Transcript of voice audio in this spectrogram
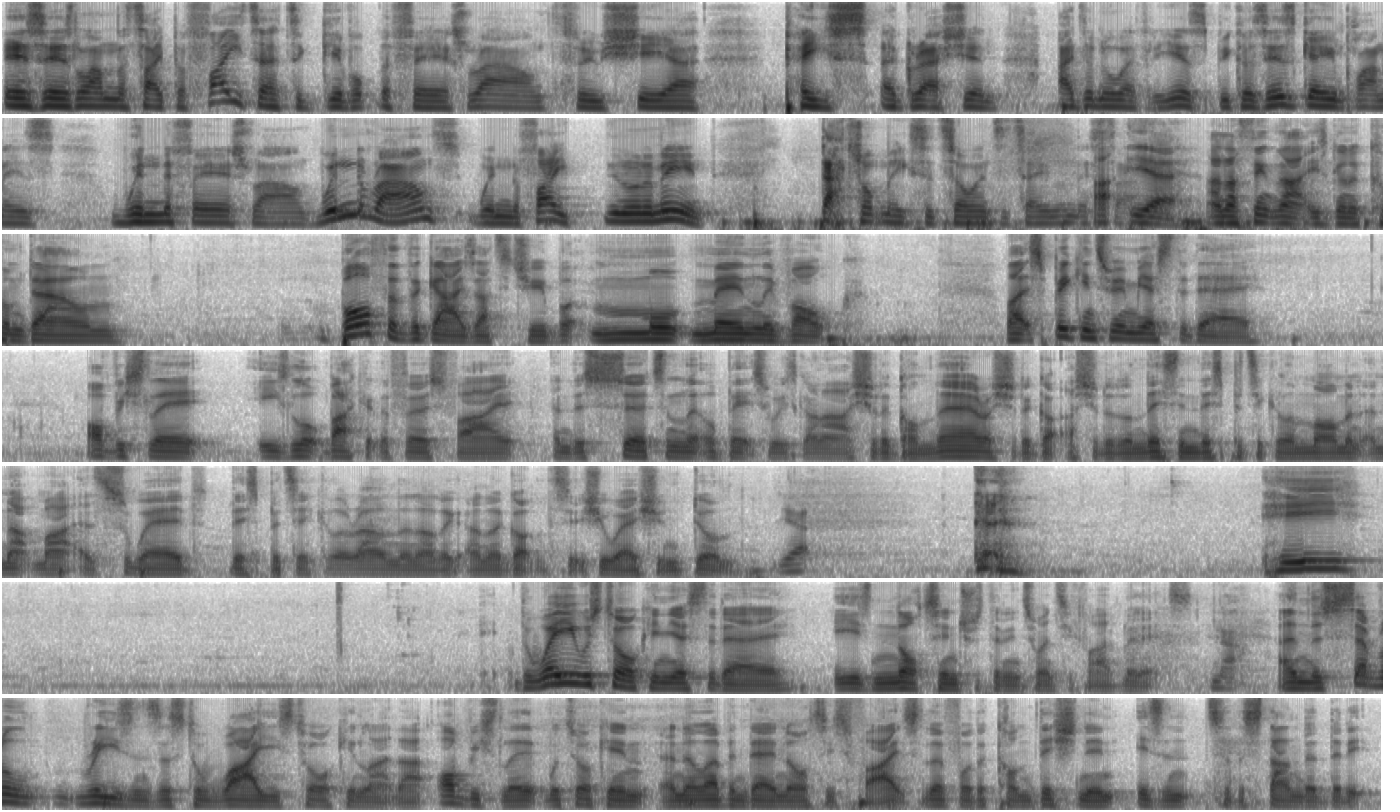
is Islam the type of fighter to give up the first round through sheer pace, aggression? I don't know whether he is because his game plan is win the first round, win the rounds, win the fight. You know what I mean? That's what makes it so entertaining this Uh, time. yeah, and I think that is going to come down both of the guys' attitude, but mo- mainly Volk. Like speaking to him yesterday, obviously he's looked back at the first fight, and there's certain little bits where he's gone, "Oh, I should have gone there, I should have got, I should have done this in this particular moment, and that might have swayed this particular round, and I, and I got the situation done. Yeah. he the way he was talking yesterday he's not interested in 25 minutes. No. and there's several reasons as to why he's talking like that. Obviously we're talking an 11 day notice fight so therefore the conditioning isn't to the standard that it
